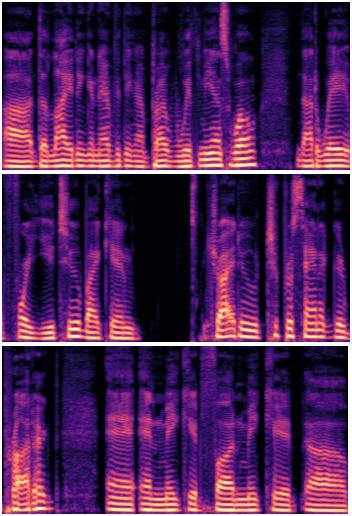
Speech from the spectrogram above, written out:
Uh, the lighting and everything I brought with me as well. That way for YouTube I can try to to present a good product and, and make it fun, make it uh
